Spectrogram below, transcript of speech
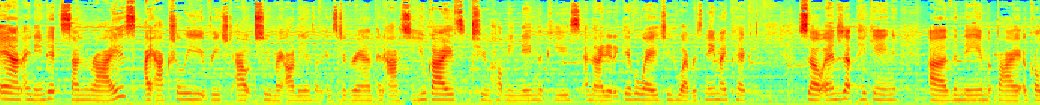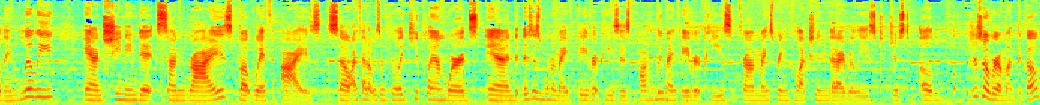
and I named it Sun Reyes. I actually reached out to my audience on Instagram and asked you guys to help me name the piece, and then I did a giveaway to whoever's name I picked. So I ended up picking uh, the name by a girl named Lily, and she named it Sun Reyes, but with eyes. So I thought it was a really cute play on words, and this is one of my favorite pieces, possibly my favorite piece from my spring collection that I released just um, just over a month ago.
